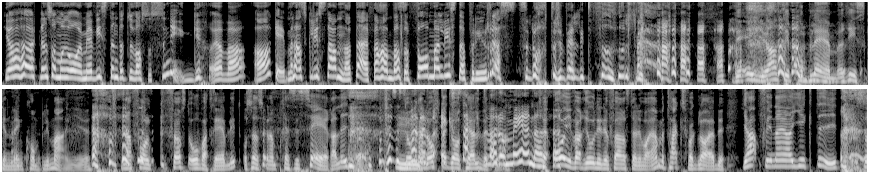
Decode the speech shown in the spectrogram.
jag har hört den så många år men jag visste inte att du var så snygg. Och jag bara, ja okej, men han skulle ju stannat där för han bara, så, får man lyssna på din röst så låter du väldigt ful. Det är ju alltid problem, risken med en komplimang ju. När folk först, åh vad trevligt och sen ska de precisera lite. Precis, Då men kan det ofta gå exakt helvete. vad de menade. Så, Oj vad rolig din föreställning var, ja men tack så vad glad jag blev. Ja för när jag gick dit så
